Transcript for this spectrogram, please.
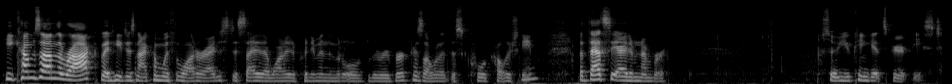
He comes on the rock, but he does not come with the water. I just decided I wanted to put him in the middle of the river because I wanted this cool color scheme. But that's the item number. So you can get Spirit Beast.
